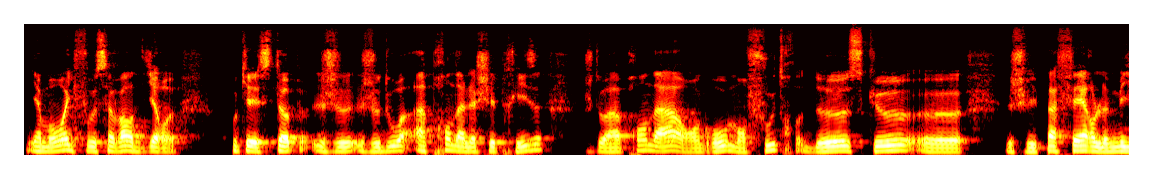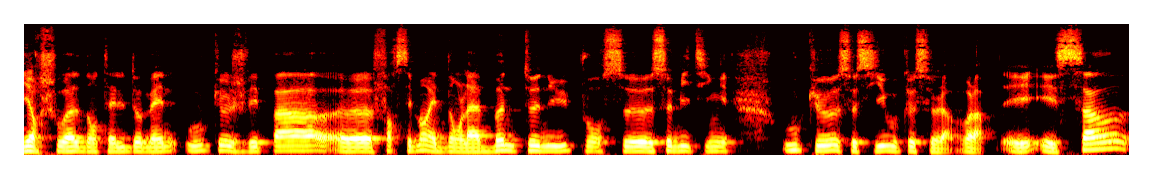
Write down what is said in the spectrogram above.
il y a un moment, il faut savoir dire ok, stop, je, je, dois apprendre à lâcher prise, je dois apprendre à, en gros, m'en foutre de ce que euh, je vais pas faire le meilleur choix dans tel domaine ou que je vais pas euh, forcément être dans la bonne tenue pour ce, ce, meeting ou que ceci ou que cela. Voilà. Et, et ça,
